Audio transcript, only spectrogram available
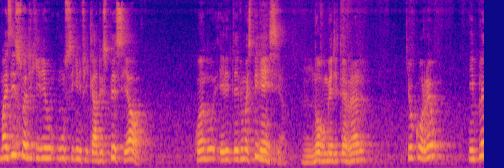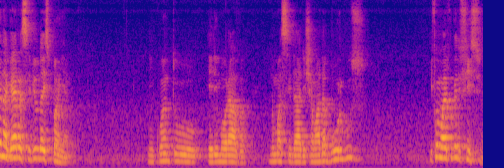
Mas isso adquiriu um significado especial quando ele teve uma experiência, um novo Mediterrâneo, que ocorreu em plena Guerra Civil da Espanha. Enquanto ele morava numa cidade chamada Burgos, e foi uma época difícil,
